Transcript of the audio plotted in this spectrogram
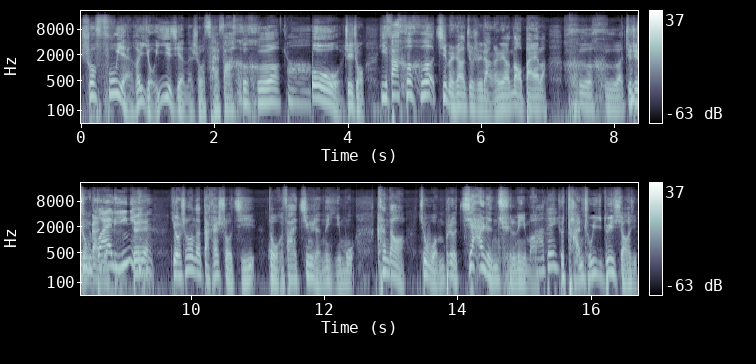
说敷衍和有意见的时候才发呵呵。哦，哦，这种一发呵呵，基本上就是两个人要闹掰了，呵呵，就这种感觉。不爱理你对对。有时候呢，打开手机，都我会发现惊人的一幕，看到啊，就我们不是有家人群里吗？啊对就弹出一堆消息，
